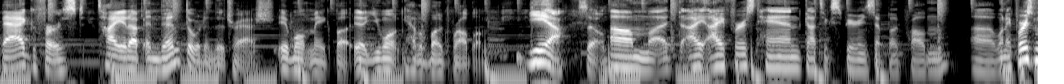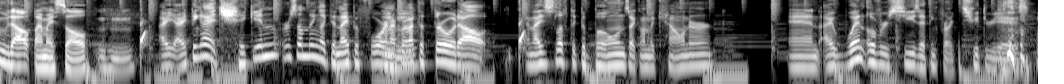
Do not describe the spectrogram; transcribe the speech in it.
bag first, tie it up, and then throw it into the trash, it won't make bug. Uh, you won't have a bug problem. Yeah. So- um, I I firsthand got to experience that bug problem. Uh, when I first moved out by myself, Mm-hmm. I, I think I had chicken or something like the night before, and I forgot to throw it out, and I just left like the bones like on the counter, and I went overseas I think for like two three days.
